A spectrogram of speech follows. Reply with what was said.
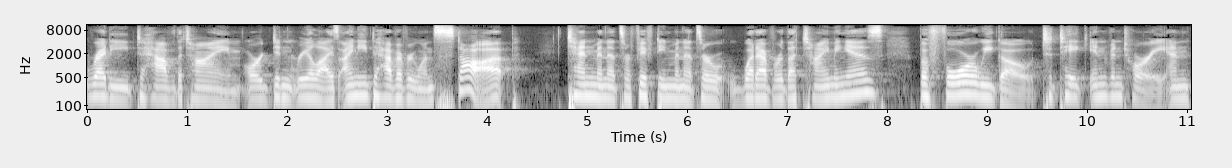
ready to have the time or didn't realize I need to have everyone stop 10 minutes or 15 minutes or whatever the timing is before we go to take inventory and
